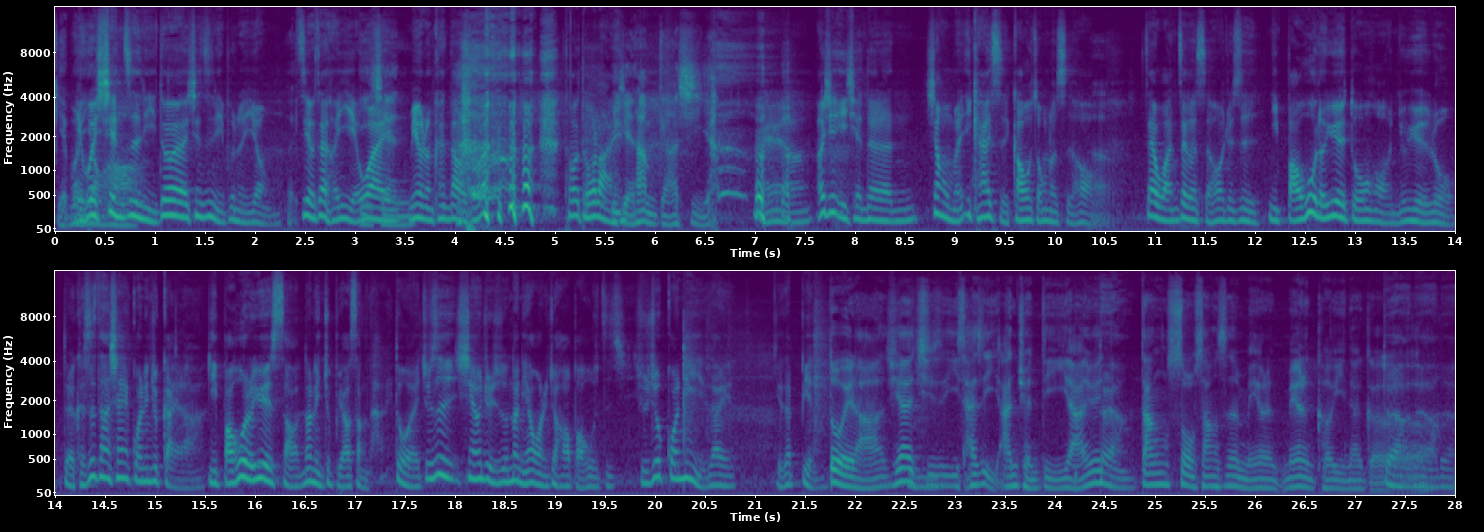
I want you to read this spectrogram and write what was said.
也也会限制你，对，限制你不能用，只有在很野外没有人看到的时候 偷偷来。以前他们给他戏啊。对啊，而且以前的人，像我们一开始高中的时候。在玩这个时候，就是你保护的越多吼，你就越弱。对，可是他现在观念就改了，你保护的越少，那你就不要上台。对，就是现在就是说，那你要玩，你就好好保护自己。就就观念也在也在变。对啦，现在其实以还是以安全第一啊，因为当受伤是没有人没人可以那个，对啊对啊对啊，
